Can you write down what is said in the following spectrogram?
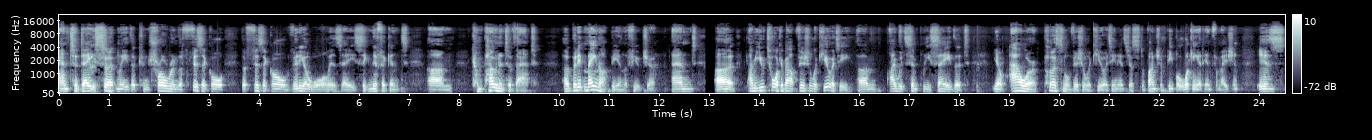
And today, certainly, the control room, the physical, the physical video wall is a significant um, component of that. Uh, but it may not be in the future. And uh, I mean, you talk about visual acuity. Um, I would simply say that, you know, our personal visual acuity, and it's just a bunch of people looking at information, is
